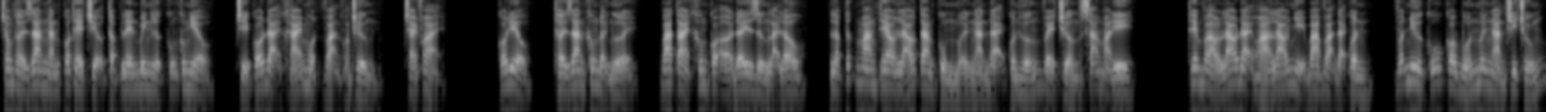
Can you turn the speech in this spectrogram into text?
trong thời gian ngắn có thể triệu tập lên binh lực cũng không nhiều, chỉ có đại khái một vạn khoảng trường trái phải. Có điều, thời gian không đợi người, ba tài không có ở đây dừng lại lâu lập tức mang theo lão tam cùng mười ngàn đại quân hướng về trường xã mà đi. Thêm vào lão đại hòa lão nhị ba vạn đại quân, vẫn như cũ có bốn mươi ngàn chi chúng,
